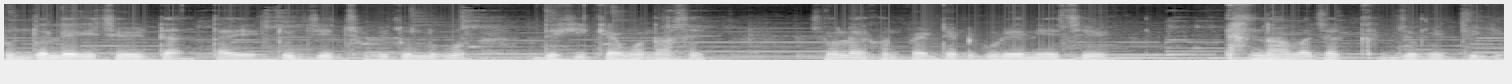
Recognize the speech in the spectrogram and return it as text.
সুন্দর লেগেছে ওইটা তাই একটু যে ছবি তুলবো, দেখি কেমন আসে। চলো এখন প্যান্ট ট্যান্ট গুড়িয়ে নিয়েছি, নামা যাক জমির দিকে।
